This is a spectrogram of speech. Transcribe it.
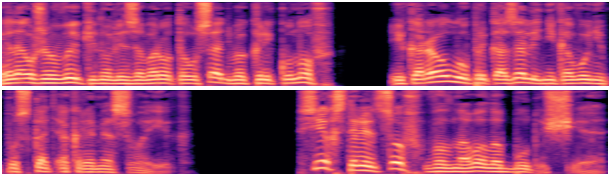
Когда уже выкинули за ворота усадьбы крикунов, и караулу приказали никого не пускать, окромя своих. Всех стрельцов волновало будущее.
